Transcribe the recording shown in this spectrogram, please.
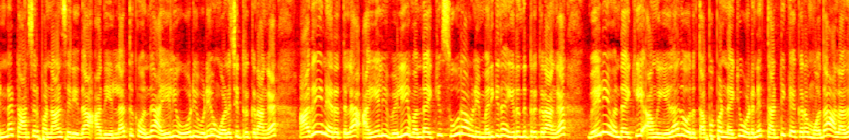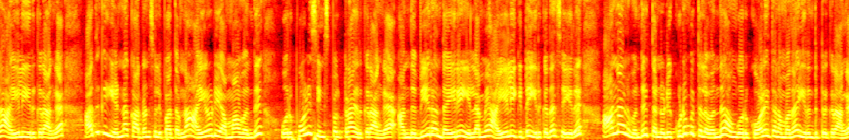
என்ன டார்ச்சர் பண்ணாலும் சரிதான் அது எல்லாத்துக்கும் வந்து அயலி ஓடி ஓடி அவங்க உழைச்சிட்டு இருக்கிறாங்க. அதே நேரத்தில் அயலி வெளியே வந்தாக்கி சூறாவளி மாதிரிக்கு தான் இருந்துட்டு இருக்கிறாங்க. வெளியே வந்தாக்கி அவங்க ஏதாவது ஒரு தப்பு பண்ணாக்கி உடனே தட்டி கேட்குற மொத ஆளாக தான் அயலி இருக்கிறாங்க. அதுக்கு என்ன காரணம்னு சொல்லி பார்த்தோம்னா அயலுடைய அம்மா வந்து ஒரு போலீஸ் இன்ஸ்பெக்டராக இருக்கிறாங்க. அந்த வீரம் தைரியம் எல்லாமே அயலிக்கிட்டே இருக்க தான் செய்யுது. ஆனாலும் வந்து தன்னுடைய குடும்பத்தில் வந்து அவங்க ஒரு கோழைத்தனமாக தான் இருந்துட்டு இருக்கிறாங்க.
